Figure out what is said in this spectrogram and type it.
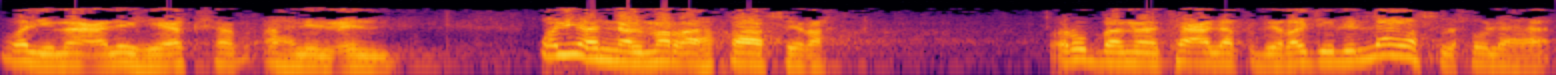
ولما عليه أكثر أهل العلم ولأن المرأة قاصرة ربما تعلق برجل لا يصلح لها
